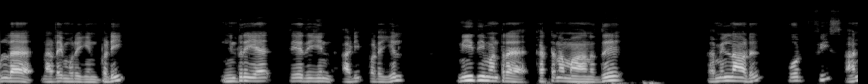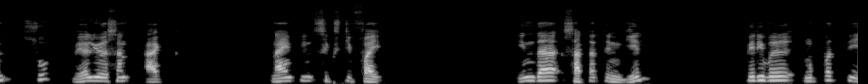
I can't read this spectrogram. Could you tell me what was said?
உள்ள நடைமுறையின்படி இன்றைய தேதியின் அடிப்படையில் நீதிமன்ற கட்டணமானது Tamil Nadu court fee and suit valuation act nineteen sixty five இந்த சட்டத்தின் கீழ் பிரிவு முப்பத்தி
